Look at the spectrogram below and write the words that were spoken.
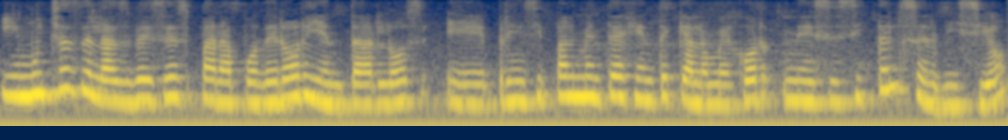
y muchas de las veces para poder orientarlos, eh, principalmente a gente que a lo mejor necesita el servicio,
